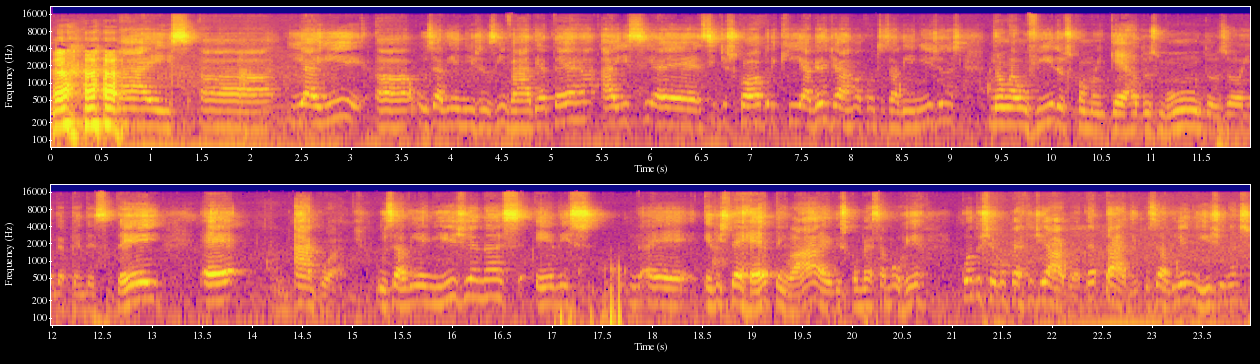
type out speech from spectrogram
mas, ah, e aí ah, os alienígenas invadem a Terra, aí se, eh, se descobre que a grande arma contra os alienígenas não é um vírus como em Guerra dos Mundos ou Independence Day, é água. Os alienígenas, eles, eh, eles derretem lá, eles começam a morrer quando chegam perto de água. Detalhe, os alienígenas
